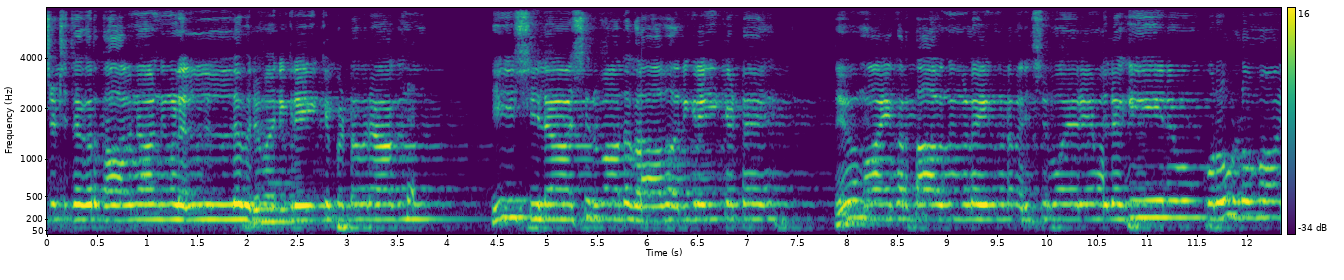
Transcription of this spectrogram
സൃഷ്ടിച്ച കർത്താവിനാൽ നിങ്ങൾ എല്ലാവരും അനുഗ്രഹിക്കപ്പെട്ടവരാകുന്നു. ഈ ശിലാശീർവാദകാവ് അനുഗ്രഹിക്കട്ടെ. ദൈവമായ കർത്താവ് നിങ്ങളെ നിങ്ങളുടെ മരിച്ചുപോയവരെയും ബലഹീനവും കുറവുള്ളതുമായ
